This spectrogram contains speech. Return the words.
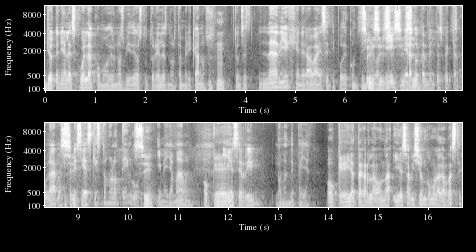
yo tenía la escuela como de unos videos tutoriales norteamericanos. Entonces nadie generaba ese tipo de contenido Sí, aquí. sí, sí, Era totalmente espectacular. La gente me decía, es que esto no lo tengo. Sí. Y me llamaban. Ok. Y ese reel lo mandé para allá. Ok, ya te agarré la onda. ¿Y esa visión cómo la agarraste?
